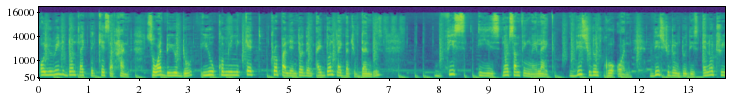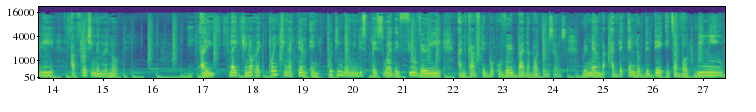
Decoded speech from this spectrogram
or you really don't like the case at hand. So, what do you do? You communicate properly and tell them, I don't like that you've done this this is not something I like. This shouldn't go on. This shouldn't do this. And not really approaching them like, no. I like, you know, like pointing at them and putting them in this place where they feel very uncomfortable or very bad about themselves. Remember, at the end of the day, it's about winning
